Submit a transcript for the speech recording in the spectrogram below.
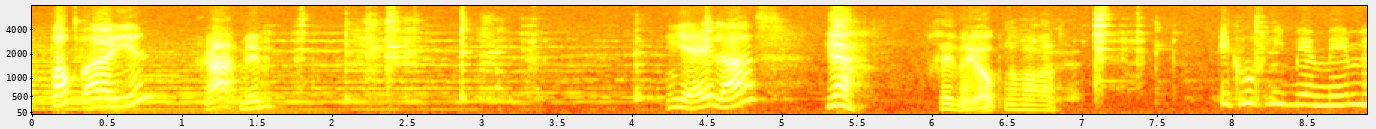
Wat pap, Arjen? Graag, Mim. En jij, Laas? Ja, geef mij ook nog maar wat. Ik hoef niet meer, Mim.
